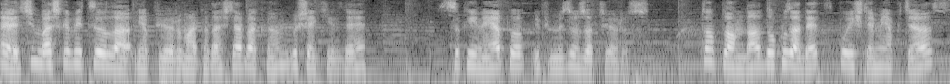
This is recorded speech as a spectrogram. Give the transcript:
Evet şimdi başka bir tığla yapıyorum arkadaşlar. Bakın bu şekilde sık iğne yapıp ipimizi uzatıyoruz. Toplamda 9 adet bu işlemi yapacağız.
